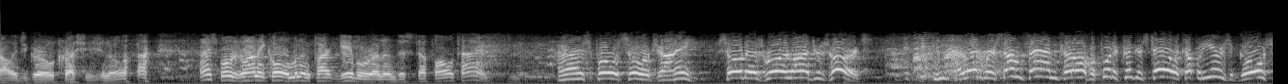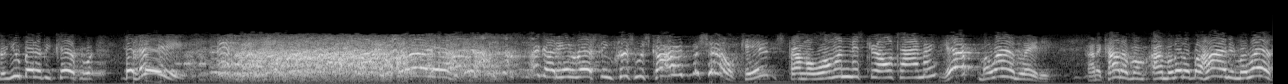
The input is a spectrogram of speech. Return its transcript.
College girl crushes, you know. I suppose Ronnie Colman and Clark Gable run into this stuff all the time. I suppose so, Johnny. So does Roy Rogers' horse. I read where some fan cut off a foot of Trigger's tail a couple of years ago, so you better be careful. But hey! I, got an interesting Christmas card myself, kids. From a woman, Mr. Oldtimer? Yep, my landlady. On account of I'm, I'm a little behind in my rent.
